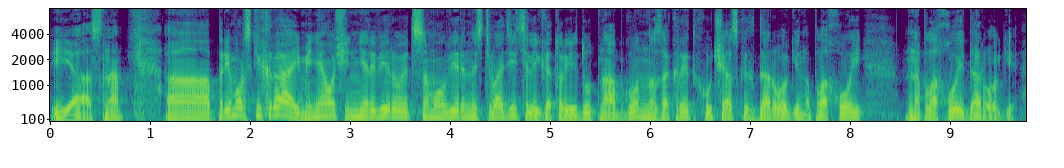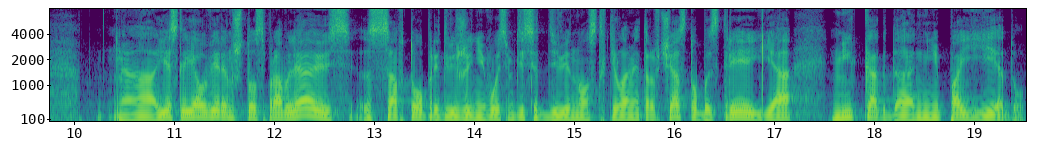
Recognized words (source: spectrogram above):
Ясно. А, Приморский край. Меня очень нервирует самоуверенность водителей, которые идут на обгон на закрытых участках дороги, на плохой, на плохой дороге. А, если я уверен, что справляюсь с авто при движении 80-90 км в час, то быстрее я никогда не поеду.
